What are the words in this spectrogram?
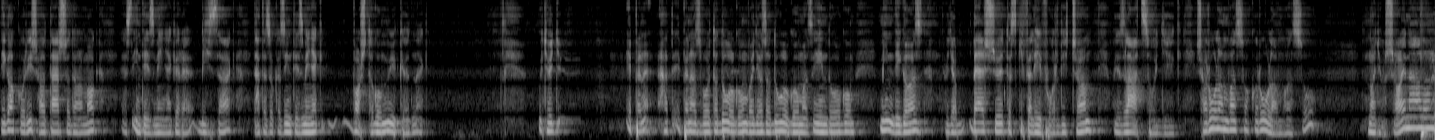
még akkor is, ha a társadalmak ezt intézményekre bízzák, de hát azok az intézmények vastagon működnek. Úgyhogy éppen, hát éppen az volt a dolgom, vagy az a dolgom, az én dolgom, mindig az, hogy a belsőt azt kifelé fordítsam, hogy ez látszódjék. És ha rólam van szó, akkor rólam van szó. Nagyon sajnálom,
